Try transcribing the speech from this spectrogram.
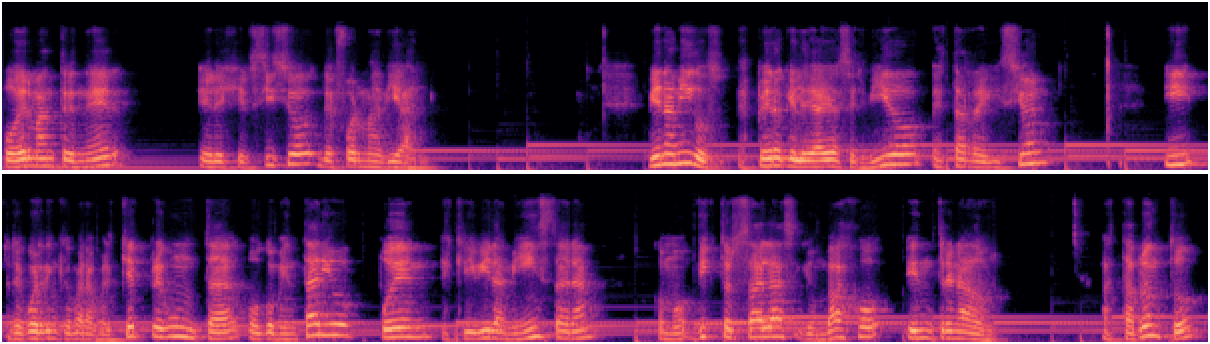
poder mantener el ejercicio de forma diaria. Bien amigos, espero que les haya servido esta revisión y recuerden que para cualquier pregunta o comentario pueden escribir a mi Instagram como Víctor Salas-entrenador. Hasta pronto.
